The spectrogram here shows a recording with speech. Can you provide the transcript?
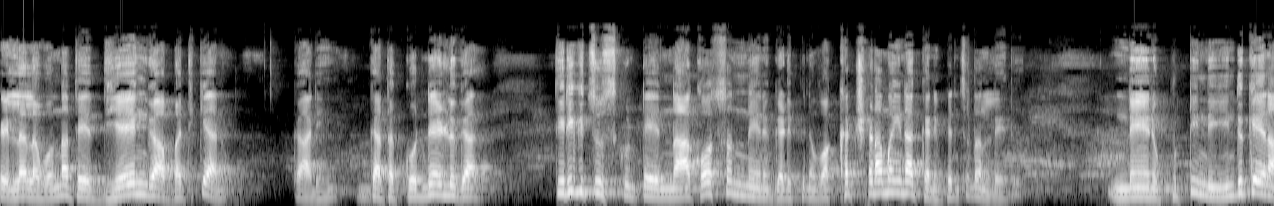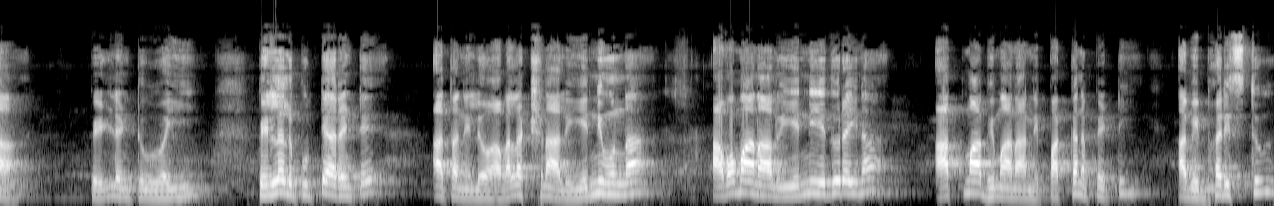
పిల్లల ఉన్నతే ధ్యేయంగా బతికాను. కానీ గత కొన్నేళ్ళుగా తిరిగి చూసుకుంటే నా కోసం నేను గడిపిన ఒక్క క్షణమైనా కనిపించడం లేదు. నేను పుట్టింది ఇందుకేనా? పెళ్ళంటూ అయ్యి పిల్లలు పుట్టారంటే అతనిలో అవలక్షణాలు ఎన్ని ఉన్నా అవమానాలు ఎన్ని ఎదురైనా ఆత్మాభిమానాన్ని పక్కన పెట్టి అవి భరిస్తూ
